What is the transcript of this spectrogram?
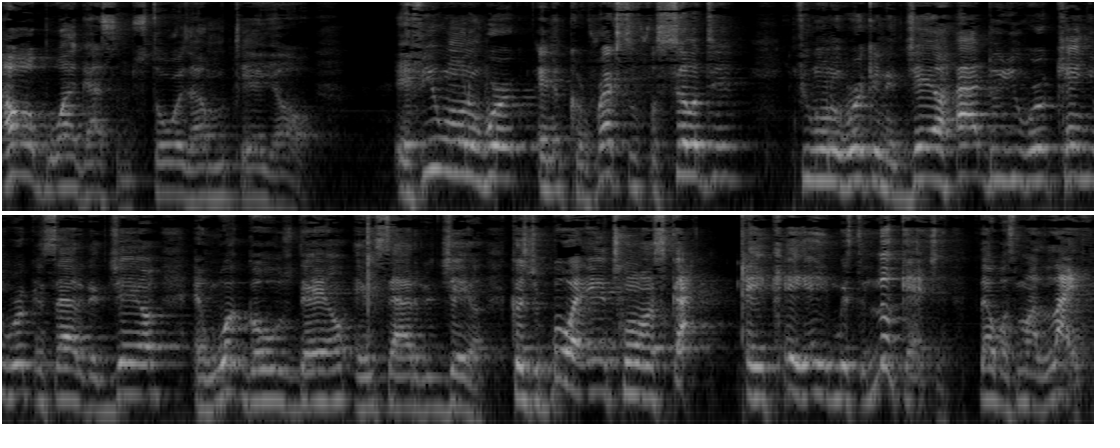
Oh, boy, I got some stories I'm going to tell y'all. If you want to work in a correctional facility, if you want to work in a jail, how do you work? Can you work inside of the jail? And what goes down inside of the jail? Because your boy Antoine Scott, a.k.a. Mr. Look At You, that was my life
